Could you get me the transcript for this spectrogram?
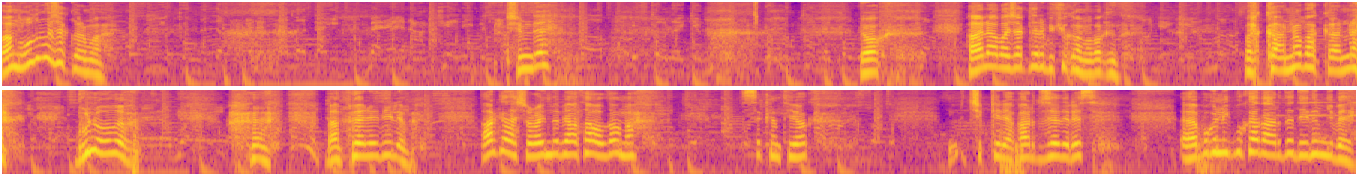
lan ne oldu bacaklarıma? Şimdi Yok. Hala bacakları bükük ama bakın. Bak karnına bak karnına. Bu ne oğlum? ben böyle değilim. Arkadaşlar oyunda bir hata oldu ama sıkıntı yok. Çıkkır yapar düzeliriz. Ee, bugünlük bu kadardı. Dediğim gibi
